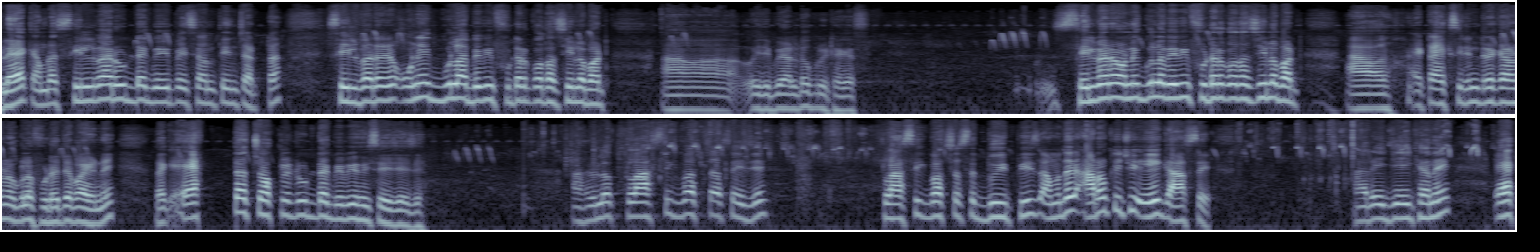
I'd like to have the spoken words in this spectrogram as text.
ব্ল্যাক আমরা সিলভার উড্ডাক বেবি পাইছিলাম তিন, চারটা। সিলভারের অনেকগুলা বেবি ফুটার কথা ছিল বাট ওই যে বিড়ালটা উঠে গেছে। সিলভারের অনেকগুলো বেবি ফুটার কথা ছিল বাট একটা অ্যাক্সিডেন্টের কারণে ওগুলো ফুটাতে পারিনি। দেখ, একটা চকলেট উড্ডাক বেবি হয়েছে এই যে আর হলো ক্লাসিক বাচ্চা আছে এই যে। ক্লাসিক বাচ্চা আছে দুই পিস আমাদের আরও কিছু এগ আছে। আর এই যে এইখানে এক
